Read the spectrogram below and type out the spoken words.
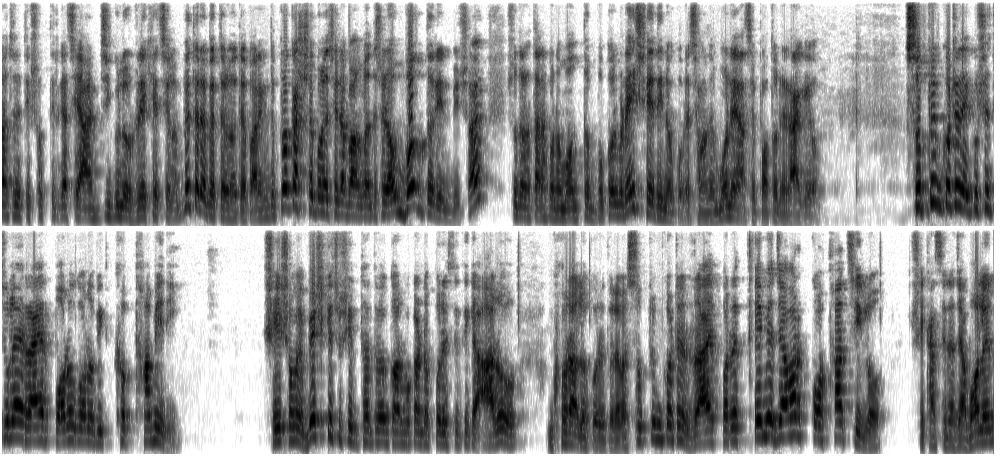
রাজনৈতিক শক্তির কাছে আর্জিগুলো রেখেছিলাম। ভেতরে ভেতরে হতে পারে, কিন্তু প্রকাশ্যে বলেছে এটা বাংলাদেশের অভ্যন্তরীণ বিষয়, সুতরাং তারা কোনো মন্তব্য করবে না। সেদিনও করেছে, আমাদের মনে আছে পতনের আগেও। সুপ্রিম কোর্টের একুশে জুলাই রায়ের পরও গণবিক্ষোভ থামেনি। সেই সময় বেশ কিছু সিদ্ধান্ত এবং কর্মকাণ্ড পরিস্থিতিকে আরও ঘোরালো করে তোলে। বা সুপ্রিম কোর্টের রায় পরে থেমে যাওয়ার কথা ছিল, শেখ হাসিনা যা বলেন,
